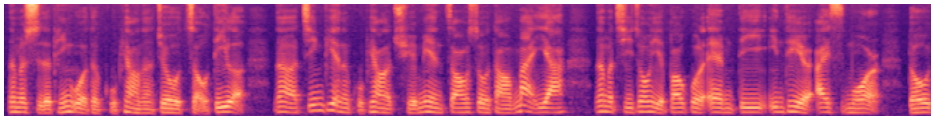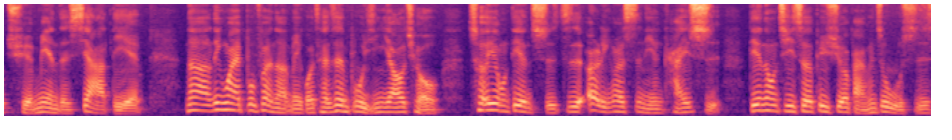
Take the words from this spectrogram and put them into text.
那么使得苹果的股票呢就走低了。那晶片的股票全面遭受到卖压，那么其中也包括了 AMD、英特尔、艾斯摩尔都全面的下跌。那另外一部分呢，美国财政部已经要求车用电池自二零二四年开始，电动汽车必须有百分之五十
